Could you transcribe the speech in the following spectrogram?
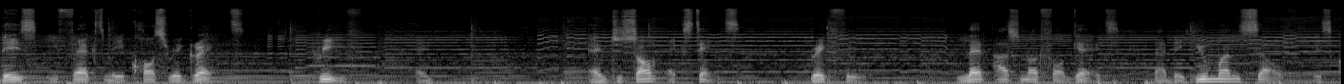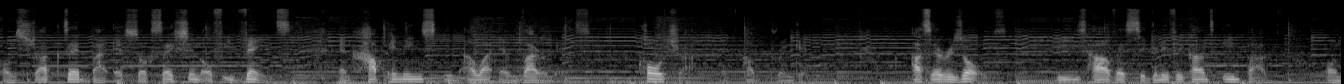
This effect may cause regret, grief, and, and to some extent, breakthrough. Let us not forget that the human self is constructed by a succession of events and happenings in our environment, culture, and upbringing. As a result, these have a significant impact on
